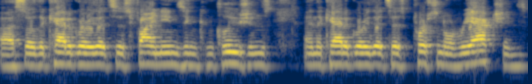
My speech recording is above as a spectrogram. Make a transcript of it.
uh, so the category that says findings and conclusions and the category that says personal reactions.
